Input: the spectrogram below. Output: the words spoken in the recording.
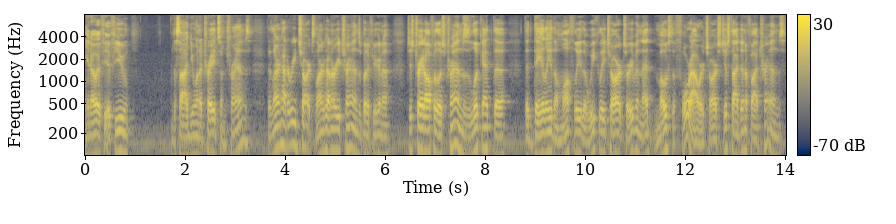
You know, if, if you decide you want to trade some trends, then learn how to read charts, learn how to read trends. But if you're gonna just trade off of those trends, look at the the daily, the monthly, the weekly charts, or even at most the four-hour charts, just to identify trends.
